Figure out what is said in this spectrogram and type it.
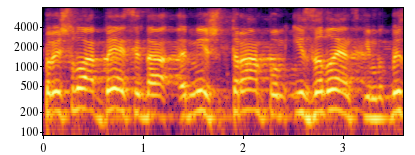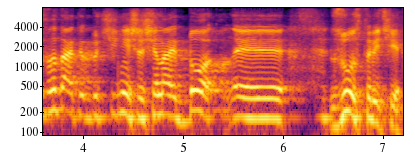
прийшла бесіда між Трампом і Зеленським, ви згадайте точніше, ще навіть до е, зустрічі,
